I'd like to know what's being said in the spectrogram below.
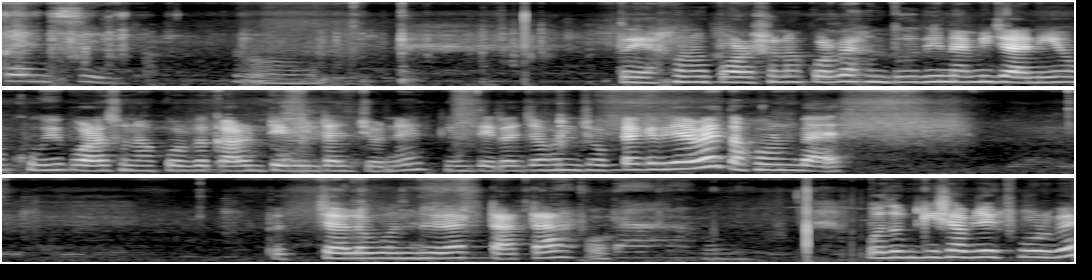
পেন্সিল। ও। তো এখনও পড়াশোনা করবে এখন দুদিন আমি জানিও খুবই পড়াশোনা করবে কারণ টেবিলটার জন্যে। কিন্তু এটা যখন ঝোপটা কেটে যাবে তখন ব্যাস। তো চলো বন্ধুরা, টাটা। প্রথম কি সাবজেক্ট পড়বে?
